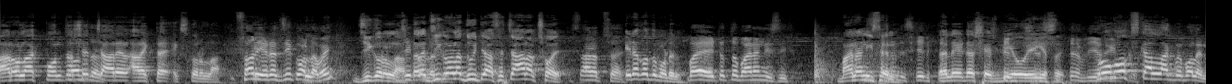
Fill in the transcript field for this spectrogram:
বারো লাখ আরেকটা এক্স করলা সরি এটা জি করলা ভাই। জি করলা জি তাহলে জি জি। করলা দুইটা আছে চার আর ছয়। চার আর ছয়। এটা কত মডেল ভাই এটা তো বানা নিছি। বায়না নিছেন। তাহলে এটা শেষ বিয়ে হয়ে গেছে। প্রোবক্স কার লাগবে বলেন?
